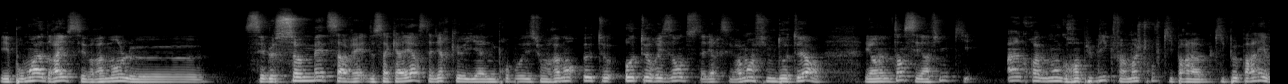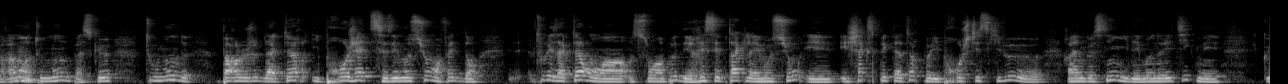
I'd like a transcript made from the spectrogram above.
et pour moi Drive c'est vraiment le c'est le sommet de sa, de sa carrière c'est à dire qu'il y a une proposition vraiment auto- autorisante c'est à dire que c'est vraiment un film d'auteur et en même temps c'est un film qui est incroyablement grand public enfin moi je trouve qu'il parle à- qu'il peut parler vraiment à Mhm. tout le monde parce que tout le monde par le jeu de l'acteur il projette ses émotions en fait dans tous les acteurs ont un- sont un peu des réceptacles à émotions et, et chaque spectateur peut y projeter ce qu'il veut. Euh, Ryan Gosling, il est monolithique, mais que,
